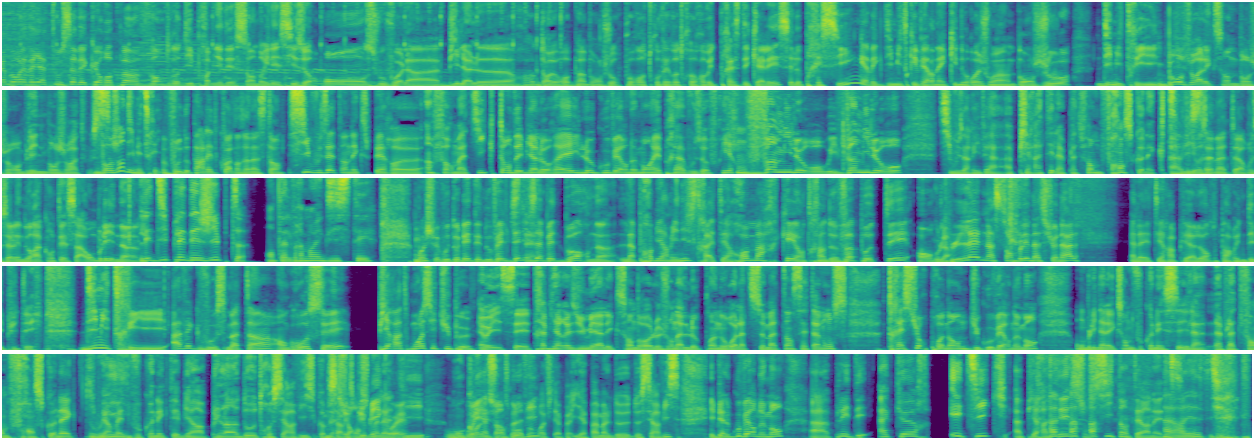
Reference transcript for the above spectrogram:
Très bon réveil à tous avec Europe 1, vendredi 1er décembre, il est 6h11, vous voilà pile à l'heure dans Europe 1, bonjour pour retrouver votre revue de presse décalée, c'est le pressing avec Dimitri Vernet qui nous rejoint. Bonjour Dimitri. Bonjour Alexandre, bonjour Ombline, bonjour à tous. Bonjour Dimitri. Vous nous parlez de quoi dans un instant? Si vous êtes un expert euh, informatique, tendez bien l'oreille, le gouvernement est prêt à vous offrir 20 000 euros, oui 20 000 euros, si vous arrivez à, à pirater la plateforme France Connect. Avis aux amateurs, vous allez nous raconter ça. Ombline. Les dix plaies d'Égypte ont-elles vraiment existé? Moi, je vais vous donner des nouvelles d'Elisabeth Borne. La première ministre a été remarquée en train de vapoter en Oula. pleine Assemblée nationale. Elle a été rappelée à l'ordre par une députée. Dimitri, avec vous ce matin, en gros, c'est pirate-moi si tu peux. Eh Oui, c'est très bien résumé, Alexandre. Le journal Le Point nous relate ce matin cette annonce très surprenante du gouvernement. Ombline Alexandre, vous connaissez la, la plateforme France Connect qui Oui. permet de vous connecter bien à plein d'autres services comme l'assurance maladie Ou ou encore oui, l'assurance. Enfin, maladie. bref, il y a pas- il y, a pas mal de, de services. Eh bien, le gouvernement a appelé des hackers éthiques à pirater son site internet. Alors, il y a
